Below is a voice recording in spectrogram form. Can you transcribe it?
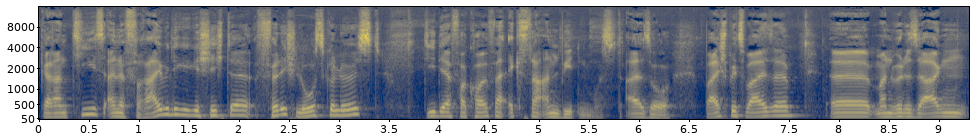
Garantie ist eine freiwillige Geschichte, völlig losgelöst, die der Verkäufer extra anbieten muss. Also beispielsweise, äh, man würde sagen,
